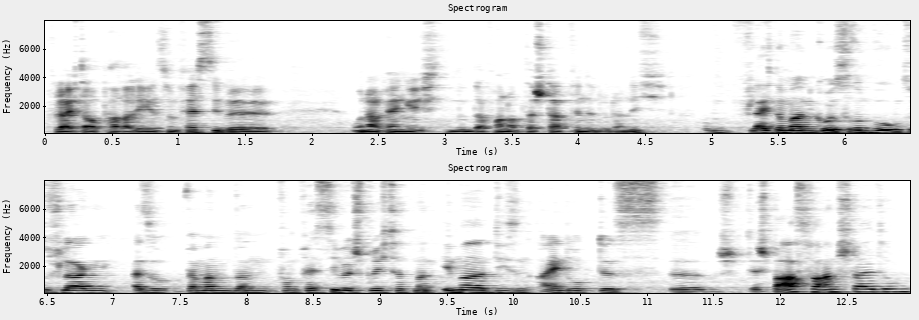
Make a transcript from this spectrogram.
Vielleicht auch parallel zum Festival, unabhängig davon, ob das stattfindet oder nicht. Um vielleicht nochmal einen größeren Bogen zu schlagen, also wenn man dann vom Festival spricht, hat man immer diesen Eindruck des, äh, der Spaßveranstaltung.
